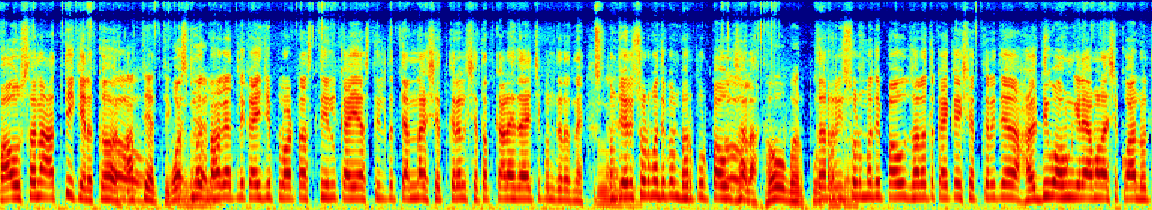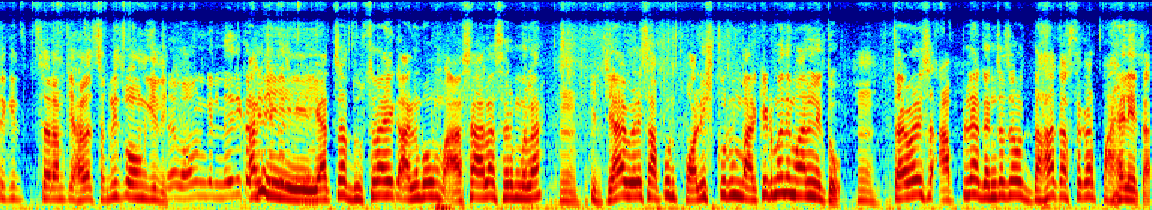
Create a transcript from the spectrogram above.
पावसानं अति केलं हो. कहर अति अति वसमत भागातले काही जे प्लॉट असतील काही असतील तर त्यांना शेतकऱ्याला शेतात काढायला जायची पण गरज नाही. तुमच्या रिसोर्टमध्ये पण भरपूर पाऊस झाला. हो भरपूर तर पाऊस रिसोर्टमध्ये पाऊस झाला तर काही काही शेतकऱ्याच्या हळदी वाहून गेल्या आम्हाला असे कॉल होते की सर आमची हळद सगळीच वाहून गेली. नाही, वाहून गेले. नदी आणि. याचा दुसरा एक अनुभव असा आला सर मला हम्म, की ज्या वेळेस आपण पॉलिश करून मार्केटमध्ये माल नेतो. त्यावेळेस आपल्या गंजाजवळ दहा कास्तकार पाहायला येतात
